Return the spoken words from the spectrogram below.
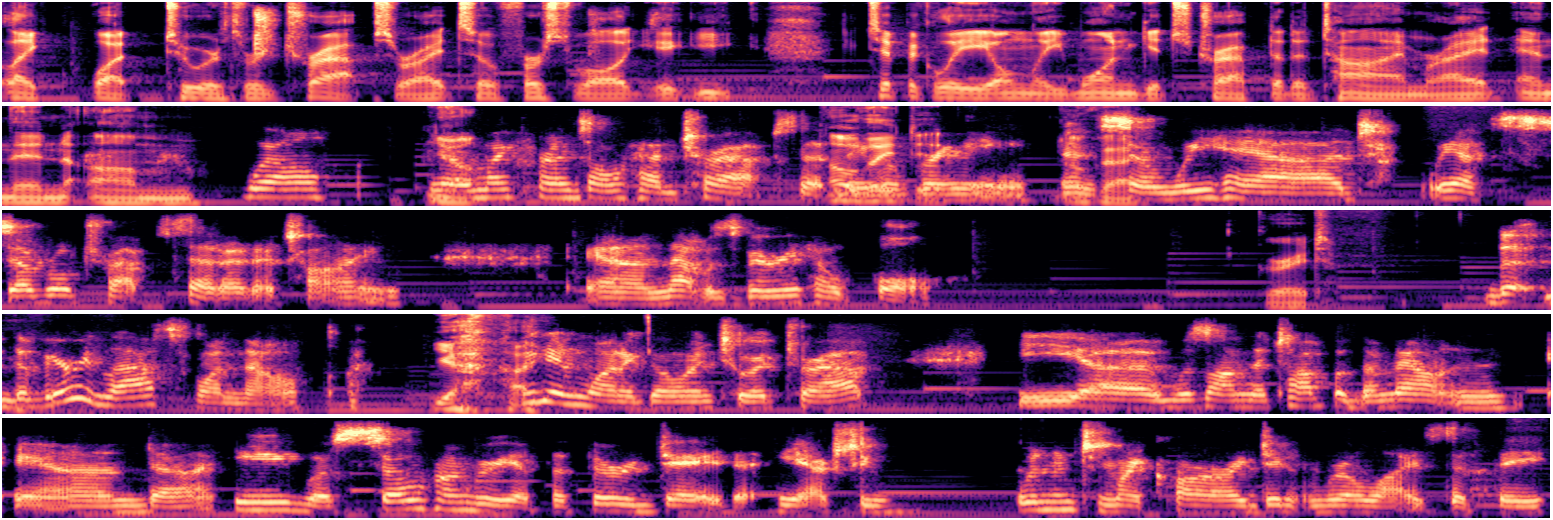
like what two or three traps, right? So first of all, you, you, typically only one gets trapped at a time, right? And then um, Well, Yeah. no, my friends all had traps that Oh, they, they were did. bringing, and Okay. so we had we had several traps set at a time, and that was very helpful. great. The the very last one though, Yeah, he I, didn't want to go into a trap. He uh, was on the top of the mountain, and uh, he was so hungry at the third day that he actually went into my car. I didn't realize that the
